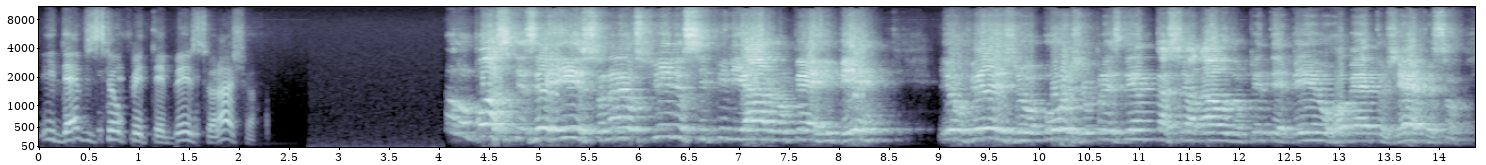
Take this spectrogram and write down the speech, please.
E deve ser o PTB, o senhor acha? Eu não posso dizer isso, né? Os filhos se filiaram no PRB. Eu vejo hoje o presidente nacional do PTB, o Roberto Jefferson,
